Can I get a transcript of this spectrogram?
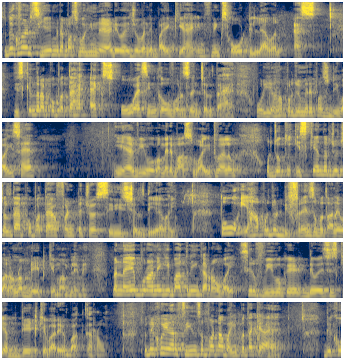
तो देखो फ्रेंड्स ये मेरे पास वही नया डिवाइस जो मैंने बाई किया है इन्फिनिक्स हॉट इलेवन एस जिसके अंदर आपको पता है एक्स ओ एस इनका वर्जन चलता है और यहाँ पर जो मेरे पास डिवाइस है ये है वीवो का मेरे पास वाइट वाला और जो कि इसके अंदर जो चलता है, आपको पता है फन चॉइस सीरीज़ चलती है भाई। तो यहाँ पर जो डिफरेंस बताने वाला हूँ ना अपडेट के मामले में, मैं नए पुराने की बात नहीं कर रहा हूँ भाई, सिर्फ़ वीवो के डिवाइसेस के अपडेट के बारे में बात कर रहा हूँ। तो देखो यार सीन सपाटा भाई, पता क्या है? देखो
